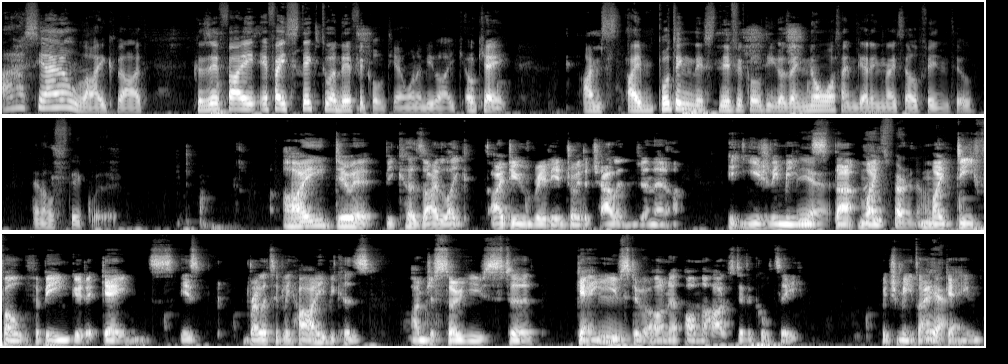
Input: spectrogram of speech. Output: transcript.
Ah, see, I don't like that because if I if I stick to a difficulty, I want to be like, okay, I'm I'm putting this difficulty because I know what I'm getting myself into, and I'll stick with it. I do it because I like I do really enjoy the challenge, and then it usually means Yeah, that my That's fair enough. my default for being good at games is relatively high because I'm just so used to getting Hmm. used to it on on the hardest difficulty, which means I end up Yeah. getting.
